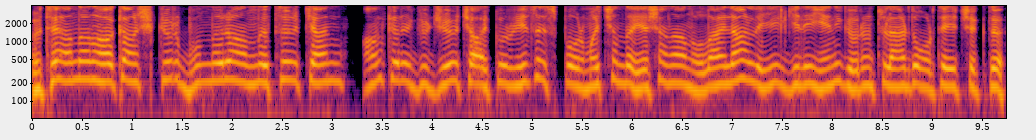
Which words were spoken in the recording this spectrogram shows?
Öte yandan Hakan Şükür bunları anlatırken Ankara gücü Çaykur Rizespor maçında yaşanan olaylarla ilgili yeni görüntüler de ortaya çıktı.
